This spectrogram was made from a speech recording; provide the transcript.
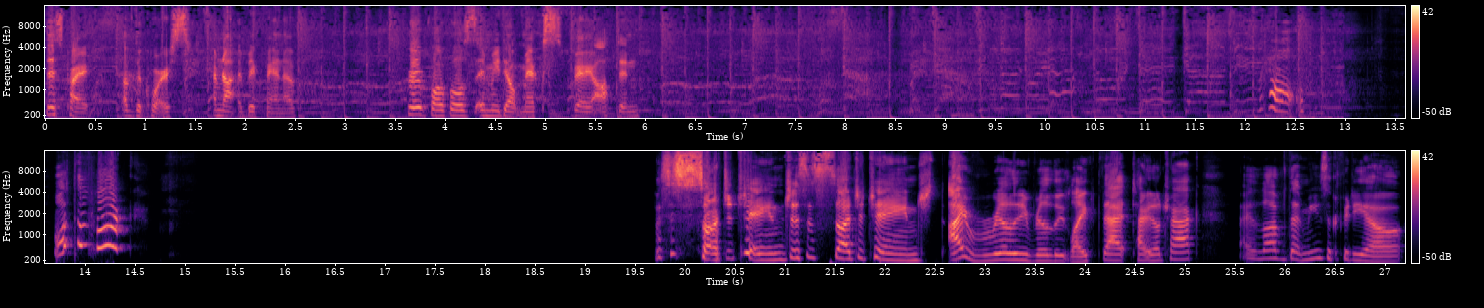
This part of the course I'm not a big fan of. Group vocals and me don't mix very often. Oh, what the fuck? This is such a change. This is such a change. I really, really liked that title track. I loved that music video.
